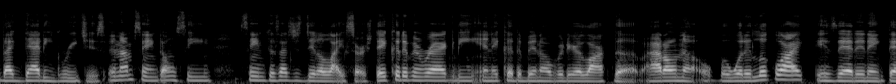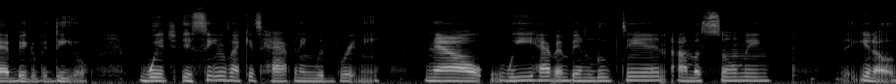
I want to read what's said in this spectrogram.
like that egregious. And I'm saying don't see seem because I just did a light search. They could have been raggedy and they could have been over there locked up. I don't know. But what it looked like is that it ain't that big of a deal. Which it seems like it's happening with Brittney. Now we haven't been looped in. I'm assuming you know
